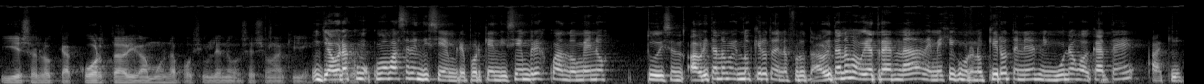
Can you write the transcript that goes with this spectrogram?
Y eso es lo que acorta, digamos, la posible negociación aquí. ¿Y ahora cómo, cómo va a ser en diciembre? Porque en diciembre es cuando menos tú dices, ahorita no, no quiero tener fruta, ahorita no me voy a traer nada de México porque no quiero tener ningún aguacate aquí.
